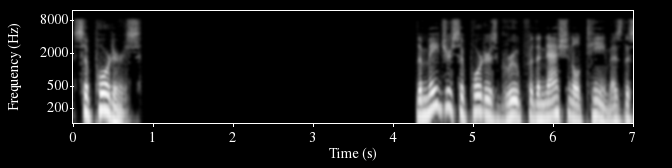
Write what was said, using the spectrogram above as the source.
Supporters The major supporters group for the national team is the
